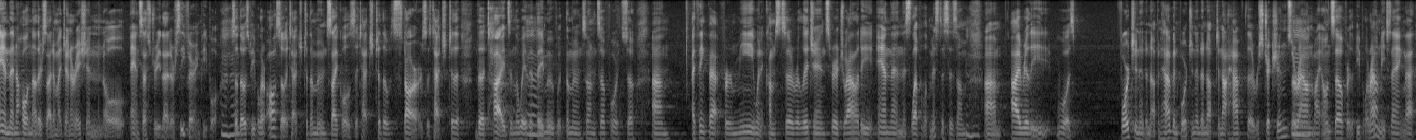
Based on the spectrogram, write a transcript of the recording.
and then a whole nother side of my generational ancestry that are seafaring people. So those people are also attached to the moon cycles, attached to the stars, attached to the, the tides and the way that they move with the moon, so on and so forth. So um, I think that for me, when it comes to religion, spirituality, and then this level of mysticism, um, I really was fortunate enough and have been fortunate enough to not have the restrictions mm-hmm. around my own self or the people around me saying that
